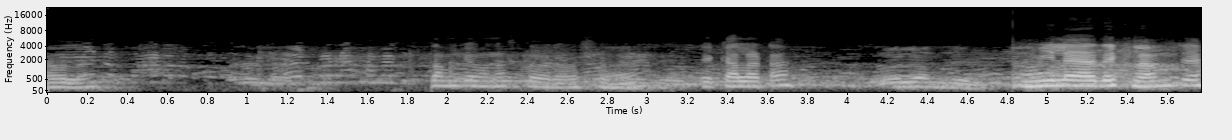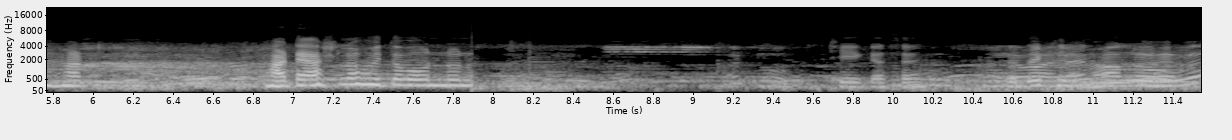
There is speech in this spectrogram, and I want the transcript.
তাহলে? দাম কেমন আসতে পারে অবশ্য? এই কালাটা বললাম যে। মিলায়া দেখলাম যে হাট হাটে আসলে হয়তো অন্য ঠিক আছে। তো দেখলেন। ভালো হবে।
